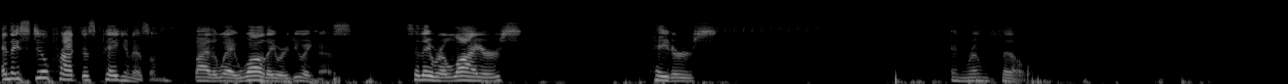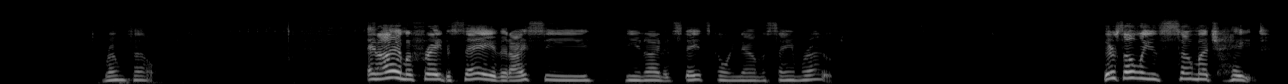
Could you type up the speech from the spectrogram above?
And they still practiced paganism, by the way, while they were doing this. So they were liars, haters, and Rome fell. Rome fell. And I am afraid to say that I see the United States going down the same road. There's only so much hate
